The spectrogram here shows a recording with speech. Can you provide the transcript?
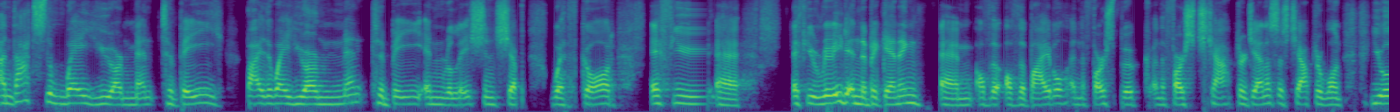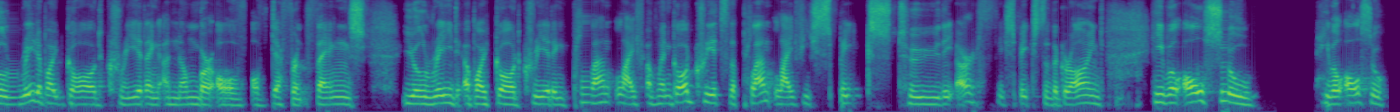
And that's the way you are meant to be. By the way, you are meant to be in relationship with God. If you, uh, if you read in the beginning um, of the of the Bible in the first book and the first chapter, Genesis chapter one, you will read about God creating a number of of different things. You'll read about God creating plant life, and when God creates the plant life, He speaks to the earth. He speaks to the ground. He will also He will also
